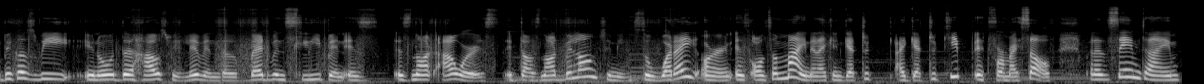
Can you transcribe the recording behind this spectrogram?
because we you know the house we live in the bed we sleep in is is not ours. It does not belong to me. So what i earn is also mine and i can get to i get to keep it for myself. But at the same time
